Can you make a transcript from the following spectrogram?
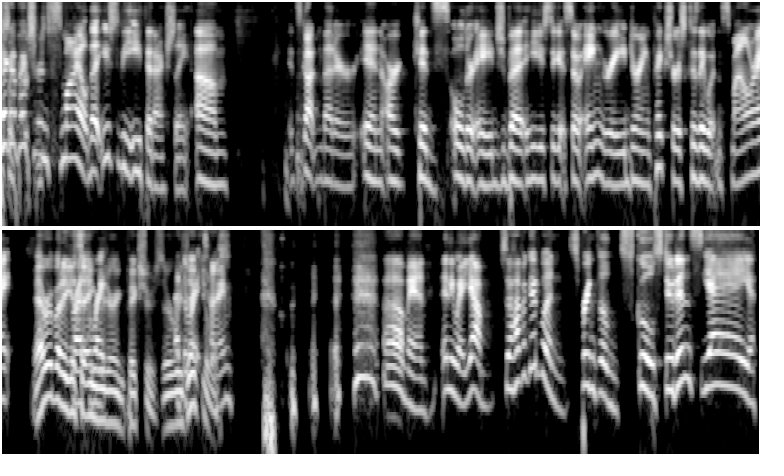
Take Just a picture Christmas. and smile. That used to be Ethan, actually. Um, it's gotten better in our kids' older age, but he used to get so angry during pictures because they wouldn't smile right. Everybody gets angry right, during pictures. They're ridiculous. The right oh man. Anyway, yeah. So have a good one, Springfield school students. Yay!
